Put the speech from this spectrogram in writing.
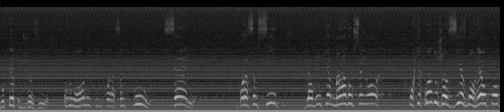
no tempo de Josias. Houve um homem com um coração puro, sério, um coração simples, de alguém que amava o Senhor. Porque quando Josias morreu, o povo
